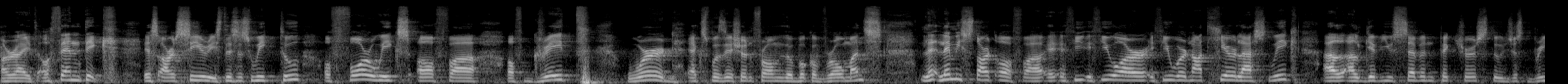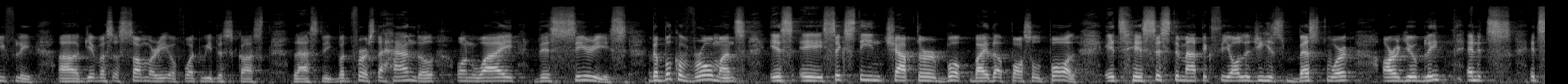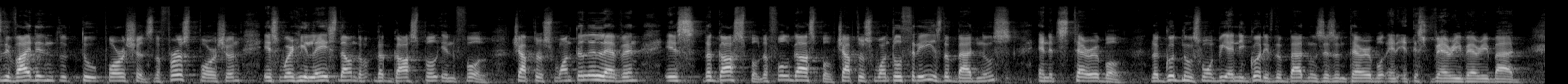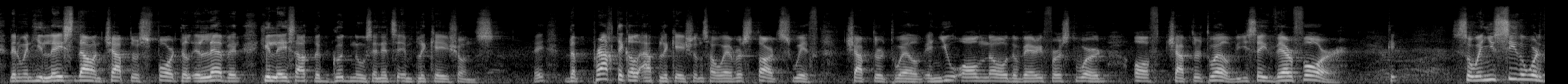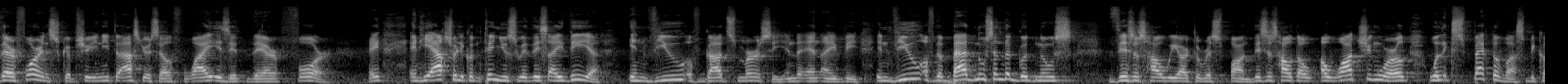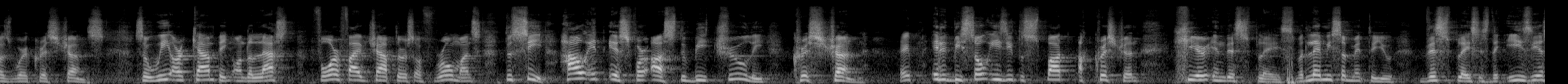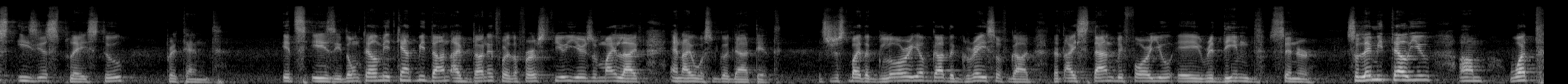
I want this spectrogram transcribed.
All right, authentic is our series. This is week two of four weeks of, uh, of great word exposition from the book of Romans. Let, let me start off. Uh, if, you, if, you are, if you were not here last week, I'll, I'll give you seven pictures to just briefly uh, give us a summary of what we discussed last week. But first, a handle on why this series. The book of Romans is a 16 chapter book by the Apostle Paul. It's his systematic theology, his best work, arguably and it's, it's divided into two portions. The first portion is where he lays down the, the gospel in full. Chapters 1 till 11 is the gospel, the full gospel. Chapters 1 till 3 is the bad news, and it's terrible. The good news won't be any good if the bad news isn't terrible, and it is very, very bad. Then, when he lays down chapters 4 till 11, he lays out the good news and its implications. Okay? The practical applications, however, starts with chapter 12. And you all know the very first word of chapter 12. You say, therefore. So when you see the word therefore in Scripture, you need to ask yourself, why is it therefore? Okay? And he actually continues with this idea in view of God's mercy in the NIV. In view of the bad news and the good news, this is how we are to respond. This is how the, a watching world will expect of us because we're Christians. So we are camping on the last four or five chapters of Romans to see how it is for us to be truly Christian. It'd be so easy to spot a Christian here in this place. But let me submit to you this place is the easiest, easiest place to pretend. It's easy. Don't tell me it can't be done. I've done it for the first few years of my life, and I was good at it. It's just by the glory of God, the grace of God, that I stand before you a redeemed sinner. So let me tell you um, what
